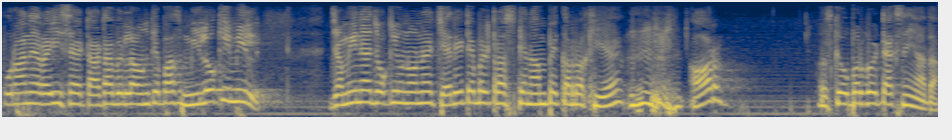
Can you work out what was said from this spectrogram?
पुराने रईस है, टाटा बिरला, उनके पास मिलों की मिल, ज़मीन है जो कि उन्होंने चैरिटेबल ट्रस्ट के नाम पे कर रखी है, और उसके ऊपर कोई टैक्स नहीं आता।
